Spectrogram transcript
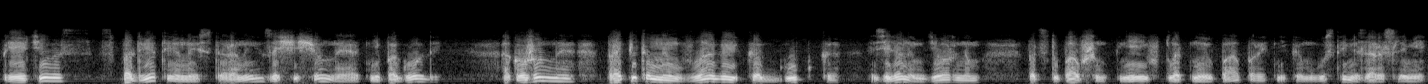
приютилась с подветренной стороны, защищенная от непогоды, окруженная пропитанным влагой, как губка, зеленым дерном, подступавшим к ней вплотную папоротником, густыми зарослями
